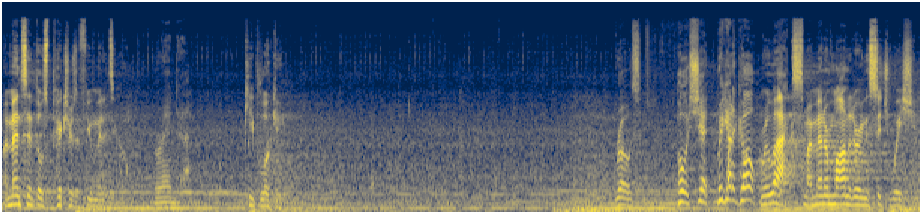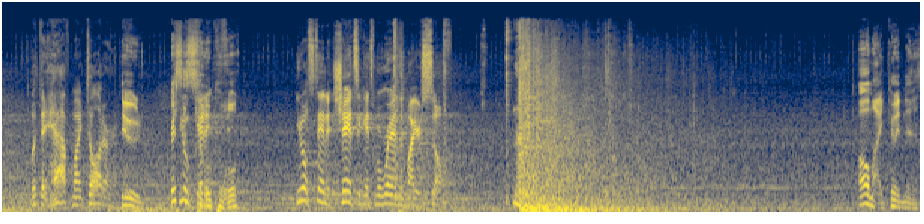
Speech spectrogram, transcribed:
My men sent those pictures a few minutes ago. Miranda. Keep looking. Rose. Holy shit, we gotta go. Relax, my men are monitoring the situation. But they have my daughter. Dude, Chris You is don't so it. cool. You don't stand a chance against Miranda by yourself. Oh my goodness.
